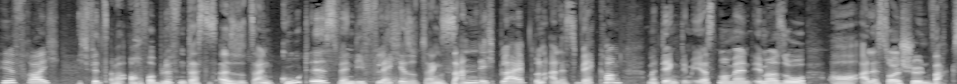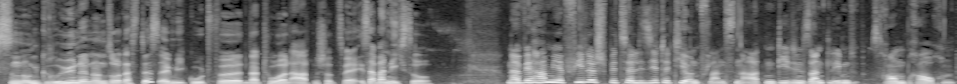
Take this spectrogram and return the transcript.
hilfreich. Ich finde es aber auch verblüffend, dass es also sozusagen gut ist, wenn die Fläche sozusagen sandig bleibt und alles wegkommt. Man denkt im ersten Moment immer so, oh, alles soll schön wachsen und grünen und so, dass das irgendwie gut für Natur- und Artenschutz wäre. Ist aber nicht so. Na, wir haben hier viele spezialisierte Tier- und Pflanzenarten, die den Sandlebensraum brauchen.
